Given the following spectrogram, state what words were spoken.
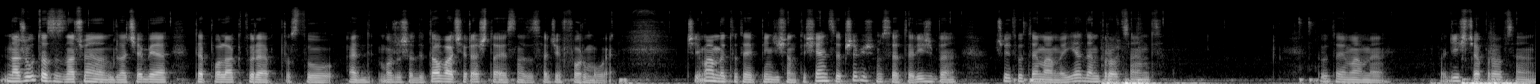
Na żółto zaznaczyłem dla Ciebie te pola, które po prostu edy możesz edytować, reszta jest na zasadzie formuły. Czyli mamy tutaj 50 tysięcy, przepiszmy sobie te liczby, czyli tutaj mamy 1%, tutaj mamy 20%,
